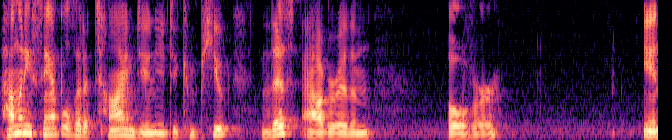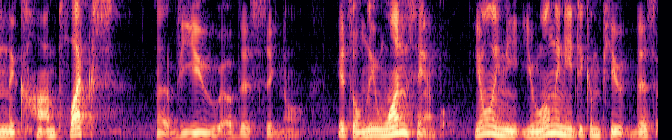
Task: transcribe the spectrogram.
How many samples at a time do you need to compute this algorithm over in the complex uh, view of this signal? It's only one sample. You only, need, you only need to compute this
